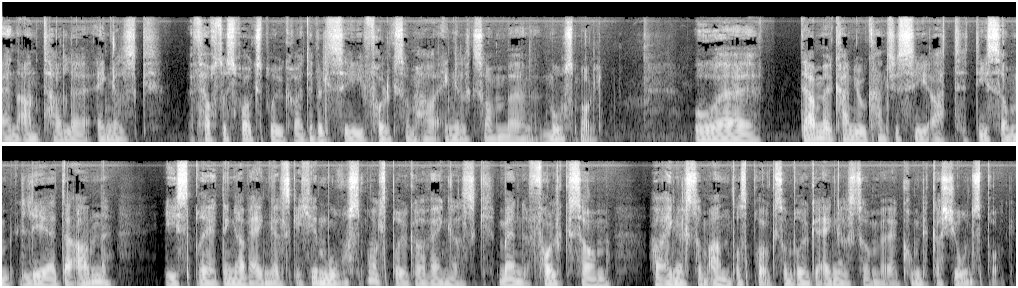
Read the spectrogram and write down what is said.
enn antallet engelsk førstespråksbrukere, dvs. Si folk som har engelsk som uh, morsmål. Og uh, dermed kan jo kanskje si at de som leder an i spredning av engelsk, ikke morsmålsbrukere av engelsk, men folk som har engelsk som andrespråk, som bruker engelsk som uh, kommunikasjonsspråk.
